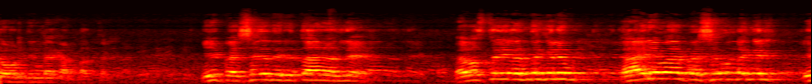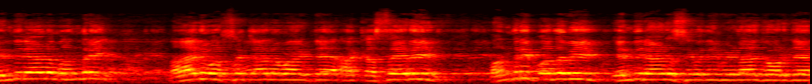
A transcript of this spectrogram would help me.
ജോർജിന്റെ കണ്ടെത്തൽ. ഈ പെശക തിരുത്താനല്ലേ? വ്യവസ്ഥയിൽ എന്തെങ്കിലും കാര്യമായ പെശകുണ്ടെങ്കിൽ എന്തിനാണ് മന്ത്രി നാല് വർഷക്കാലമായിട്ട് ആ കസേരയിൽ മന്ത്രി പദവിയിൽ എന്തിനാണ് ശ്രീമതി വീണ ജോർജ്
